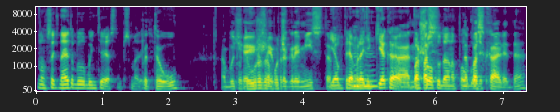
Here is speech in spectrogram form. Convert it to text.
Ну, кстати, на это было бы интересно посмотреть. ПТУ обучающие программистов. Я бы прям ради кека а, пошел на туда на полгода. На Паскале, да?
